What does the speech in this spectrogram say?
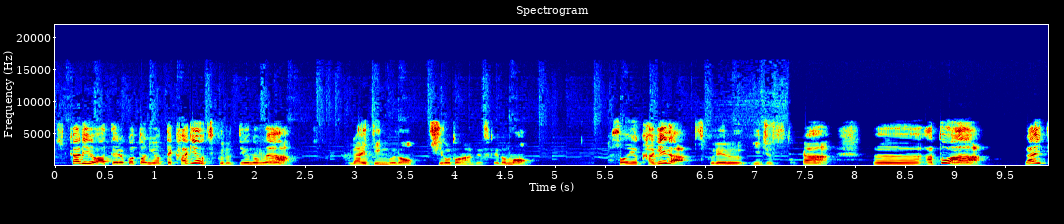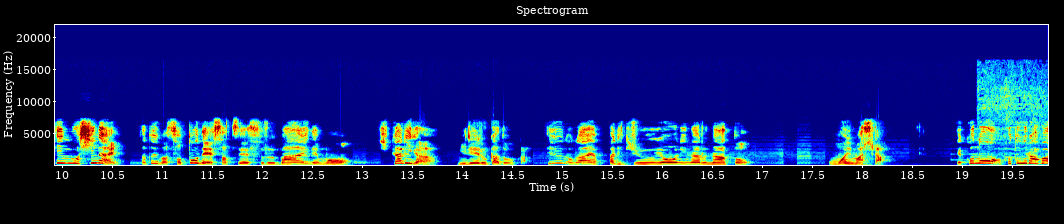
光を当てることによって影を作るっていうのが、ライティングの仕事なんですけども、そういう影が作れる技術とか、うーん、あとは、ライティングをしない。例えば外で撮影する場合でも、光が見れるかどうかっていうのがやっぱり重要になるなと思いました。で、このフォトグラファ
